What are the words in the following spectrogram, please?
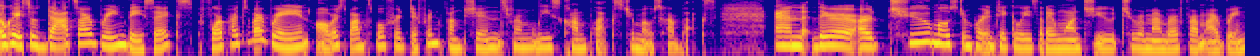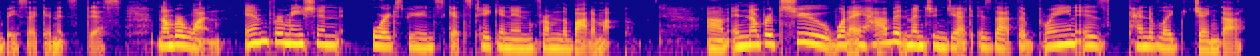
okay, so that's our brain basics. Four parts of our brain, all responsible for different functions from least complex to most complex. And there are two most important takeaways that I want you to remember from our brain basic, and it's this. Number one, information or experience gets taken in from the bottom up. Um, and number two, what I haven't mentioned yet is that the brain is kind of like Jenga.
